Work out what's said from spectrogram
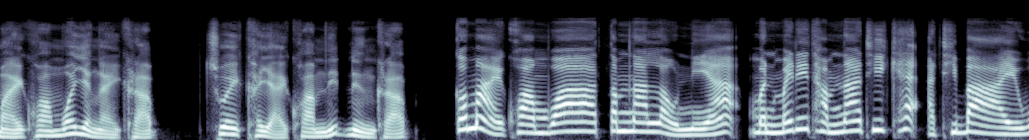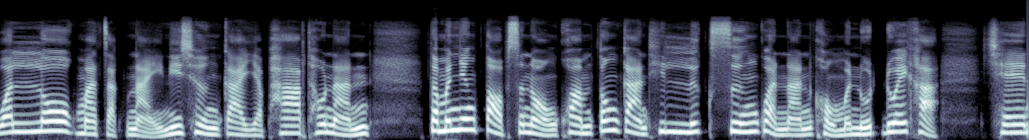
หมายความว่ายังไงครับ ช่วยขยายความนิดนึงครับ ก็หมายความว่าตำนานเหล่านี้มันไม่ได้ทำหน้าที่แค่อธิบายว่าโลกมาจากไหนในเชิงกายภาพเท่านั้น แต่มันยังตอบสนองความต้องการที่ลึกซึ้งกว่านั้นของมนุษย์ด้วยค่ะ เช่น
